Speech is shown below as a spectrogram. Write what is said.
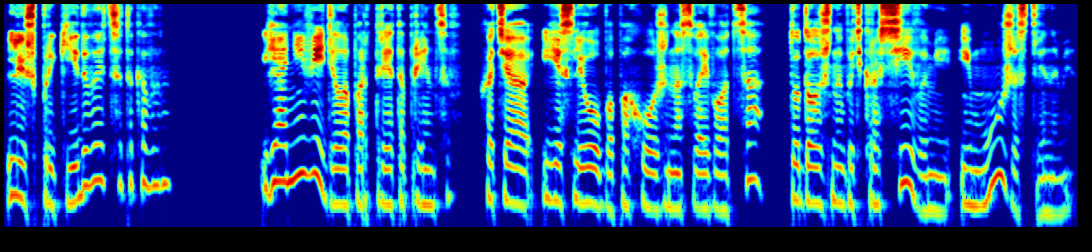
лишь прикидывается таковым? Я не видела портрета принцев, хотя если оба похожи на своего отца, то должны быть красивыми и мужественными.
